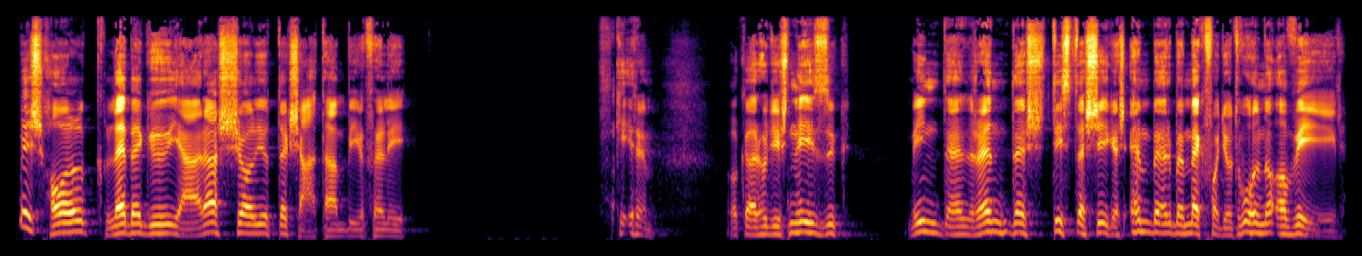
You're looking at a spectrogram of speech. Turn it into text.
és halk, lebegő járással jöttek sátánbél felé. Kérem, akárhogy is nézzük, minden rendes, tisztességes emberben megfagyott volna a vér.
